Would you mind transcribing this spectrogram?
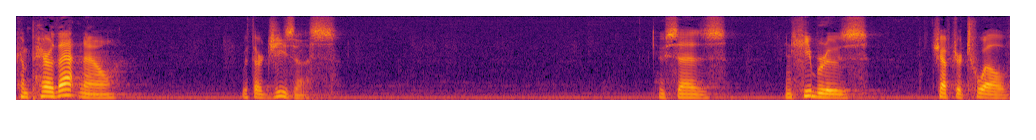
Compare that now with our Jesus, who says in Hebrews chapter 12,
